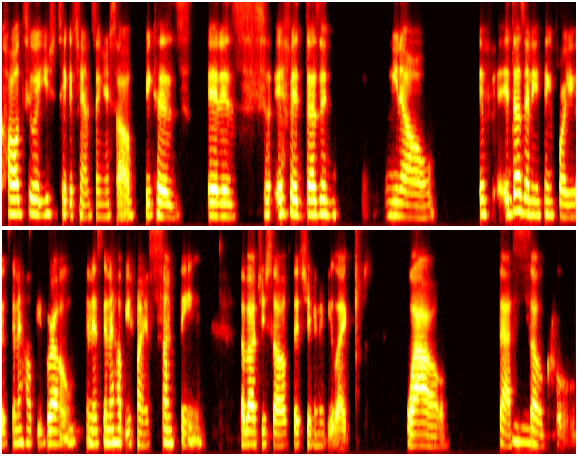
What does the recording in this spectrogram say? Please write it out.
called to it, you should take a chance on yourself because it is if it doesn't, you know, if it does anything for you, it's gonna help you grow and it's gonna help you find something about yourself that you're gonna be like, wow, that's mm. so cool.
